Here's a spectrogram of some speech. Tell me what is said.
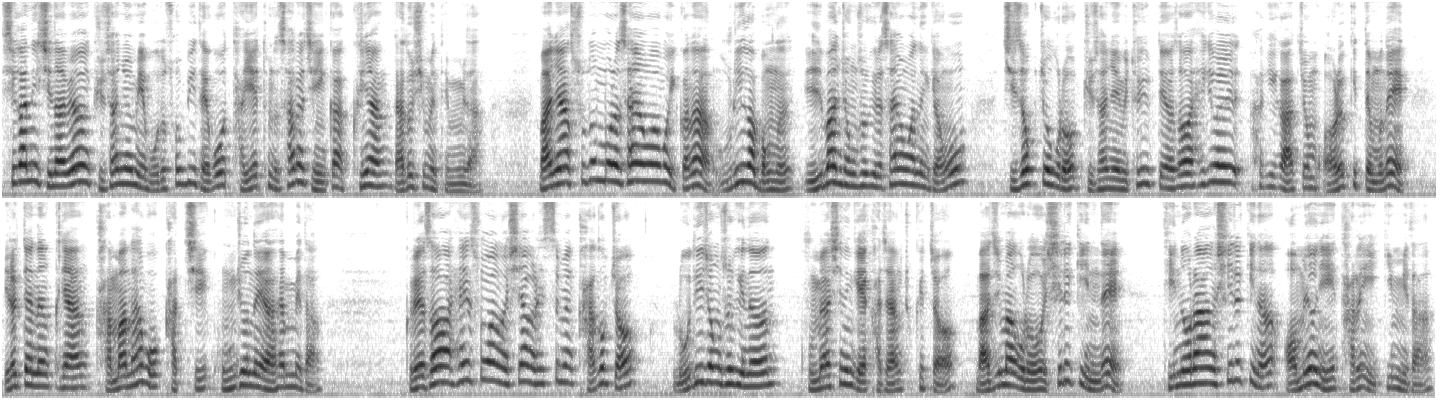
시간이 지나면 규산염이 모두 소비되고 다이에텀도 사라지니까 그냥 놔두시면 됩니다 만약 수돗물을 사용하고 있거나 우리가 먹는 일반 정수기를 사용하는 경우 지속적으로 규산염이 투입되어서 해결하기가 좀 어렵기 때문에 이럴 때는 그냥 감안하고 같이 공존해야 합니다. 그래서 해수왕을 시작을 했으면 가급적 로디 정수기는 구매하시는 게 가장 좋겠죠. 마지막으로 시르기인데 디노랑 시르기는 엄연히 다른 이끼입니다.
